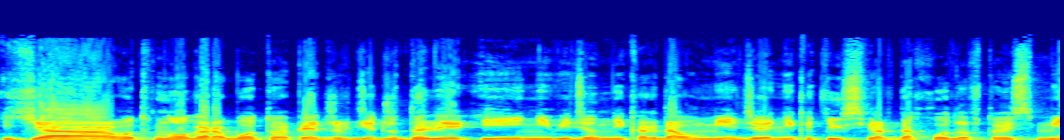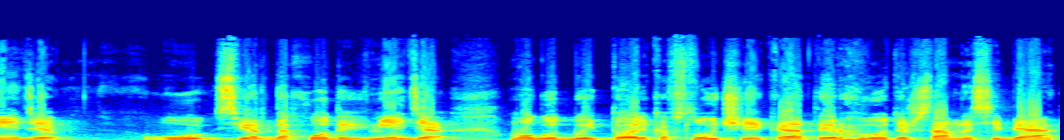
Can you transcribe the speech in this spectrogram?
я вот много работаю, опять же, в digital е и не видел никогда у медиа никаких сверхдоходов. То есть медиа у сверхдоходы в медиа могут быть только в случае, когда ты работаешь сам на себя,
